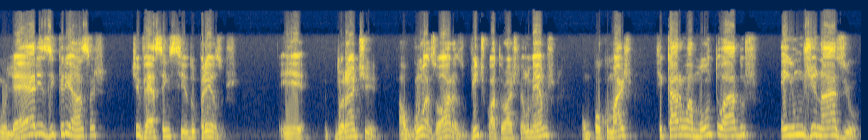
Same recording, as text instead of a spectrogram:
mulheres e crianças, tivessem sido presos. E durante algumas horas, 24 horas pelo menos, um pouco mais, ficaram amontoados em um ginásio.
